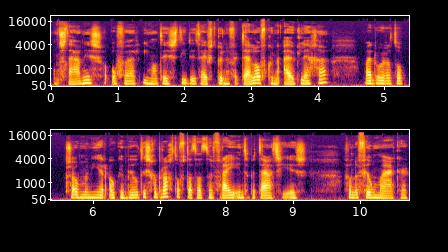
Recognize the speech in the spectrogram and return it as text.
ontstaan is, of er iemand is die dit heeft kunnen vertellen of kunnen uitleggen, waardoor dat op zo'n manier ook in beeld is gebracht, of dat dat een vrije interpretatie is van de filmmaker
